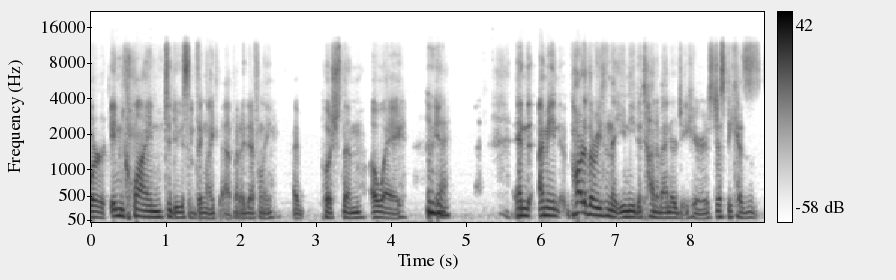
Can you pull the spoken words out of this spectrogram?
were inclined to do something like that, but I definitely I pushed them away. Okay. And I mean, part of the reason that you need a ton of energy here is just because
